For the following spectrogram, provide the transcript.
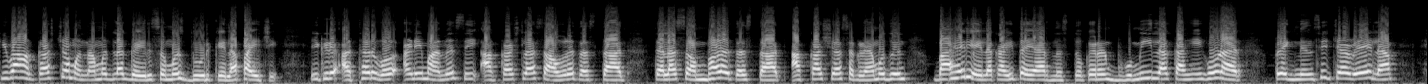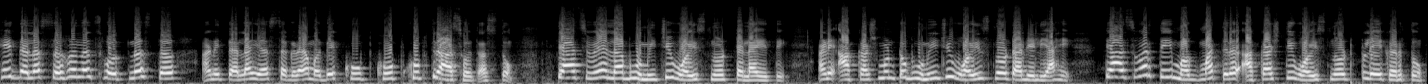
किंवा आकाशच्या मनामधला गैरसमज दूर केला पाहिजे. इकडे अथर्व आणि मानसी आकाशला सावरत असतात त्याला सांभाळत असतात. आकाश या सगळ्यामधून बाहेर यायला काही तयार नसतो कारण भूमीला काही होणार प्रेग्नन्सीच्या वेळेला हे त्याला सहनच होत नसतं आणि त्याला या सगळ्यामध्ये खूप खूप खूप त्रास होत असतो. त्याच वेळेला भूमीची व्हॉइस नोट त्याला येते. आणि आकाश म्हणतो भूमीची व्हॉइस नोट आलेली आहे. त्याचवरती मग मात्र आकाश ती व्हॉइस नोट प्ले करतो.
